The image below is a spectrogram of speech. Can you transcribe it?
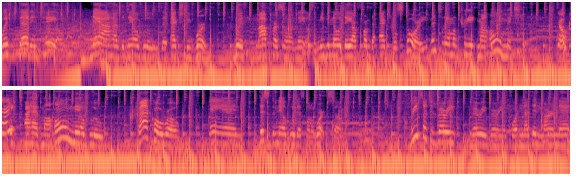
with that entail, now I have the nail glues that actually work with my press on nails. And even though they are from the actual store, eventually I'm gonna create my own mixture. Okay. I have my own nail glue by Coro, and this is the nail glue that's gonna work. So research is very, very, very important. I didn't learn that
